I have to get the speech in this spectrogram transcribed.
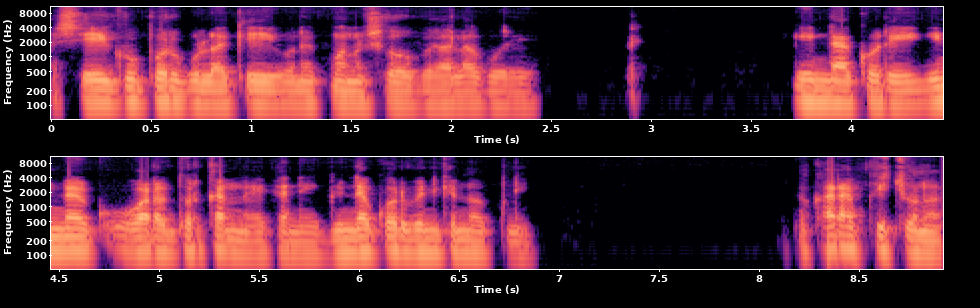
সেই গোবরগুলাকেই অনেক মানুষ অবহেলা করে। ঘৃণা করে। ঘৃণা করার দরকার নাই এখানে। ঘৃণা করবেন কেন আপনি? খারাপ কিছু না।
